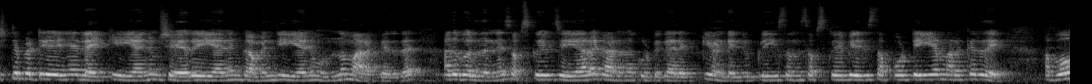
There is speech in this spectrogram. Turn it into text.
ഇഷ്ടപ്പെട്ട് കഴിഞ്ഞാൽ ലൈക്ക് ചെയ്യാനും ഷെയർ ചെയ്യാനും കമന്റ് ചെയ്യാനും ഒന്നും മറക്കരുത്. അതുപോലെ തന്നെ സബ്സ്ക്രൈബ് ചെയ്യാതെ കാണുന്ന കൂട്ടുകാരൊക്കെ ഉണ്ടെങ്കിൽ പ്ലീസ് ഒന്ന് സബ്സ്ക്രൈബ് ചെയ്ത് സപ്പോർട്ട് ചെയ്യാൻ മറക്കരുതേ. അപ്പോൾ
